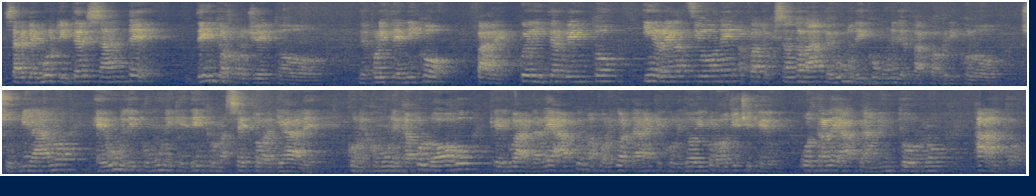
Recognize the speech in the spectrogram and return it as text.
sarebbe molto interessante dentro al progetto del Politecnico fare quell'intervento in relazione al fatto che San Donato è uno dei comuni del Parco Agricolo Sud Milano, è uno dei comuni che è dentro un assetto radiale con il comune capoluogo che riguarda le acque ma può riguardare anche i corridoi ecologici che oltre alle acque hanno intorno altro.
